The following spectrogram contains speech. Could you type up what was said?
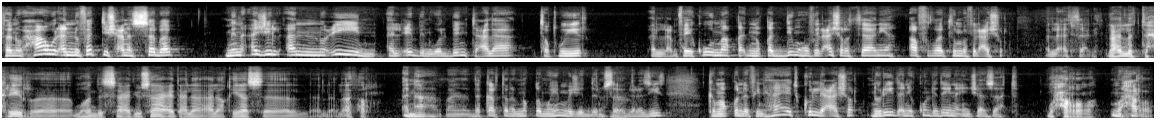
فنحاول أن نفتش عن السبب من أجل أن نعين الابن والبنت على تطوير فيكون ما قد نقدمه في العشر الثانية أفضل ثم في العشر. ال- الثالث. لعل التحرير آه، مهندس سعد يساعد على على قياس آه، ال- ال- الأثر. نعم أنا ذكرت أنا بنقطة مهمة جدا أستاذ عبد العزيز. كما قلنا في نهاية كل عشر نريد أن يكون لدينا إنجازات. محررة. محررة.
